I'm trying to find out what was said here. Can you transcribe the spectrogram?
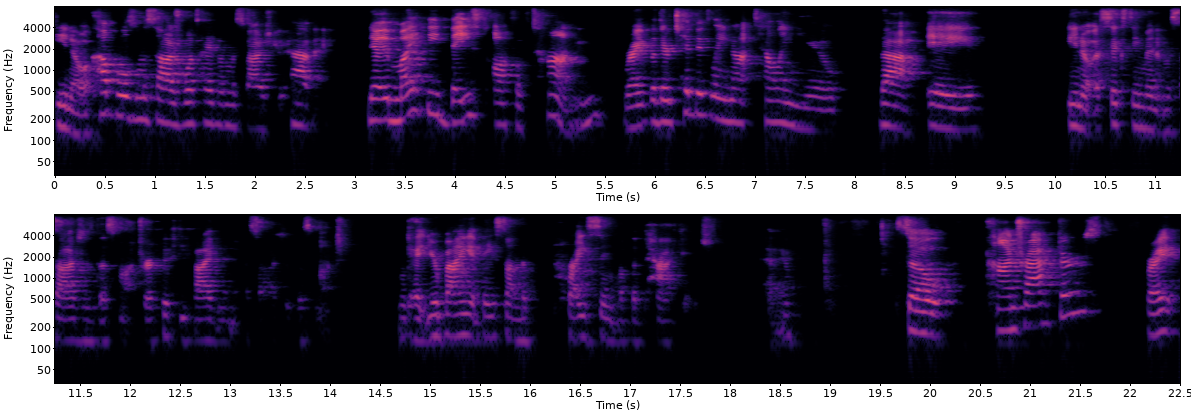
you know, a couples massage? What type of massage are you having? Now, it might be based off of time, right? But they're typically not telling you that a you know a 60 minute massage is this much or a 55 minute massage is this much. Okay you're buying it based on the pricing of the package. Okay. So contractors right?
